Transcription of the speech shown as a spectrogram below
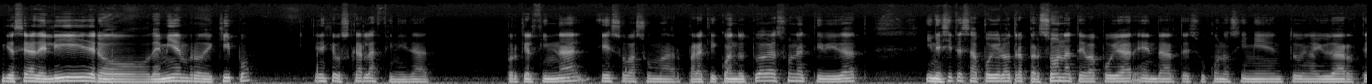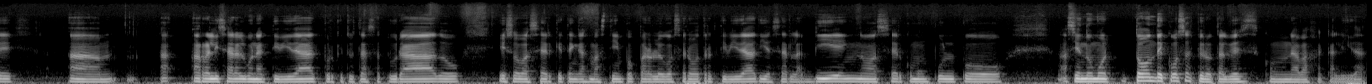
ya sea de líder o de miembro de equipo, tienes que buscar la afinidad. Porque al final eso va a sumar. Para que cuando tú hagas una actividad y necesites apoyo a la otra persona, te va a apoyar en darte su conocimiento, en ayudarte a, a, realizar alguna actividad porque tú estás saturado. Eso va a hacer que tengas más tiempo para luego hacer otra actividad y hacerla bien, no hacer como un pulpo haciendo un montón de cosas, pero tal vez con una baja calidad.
